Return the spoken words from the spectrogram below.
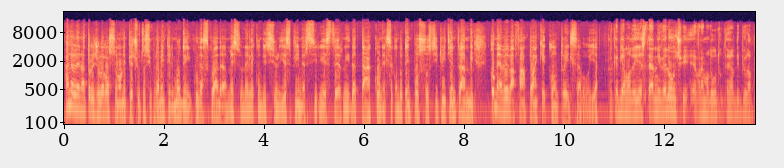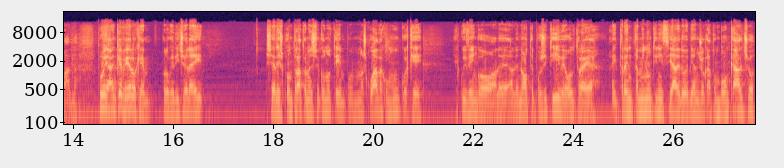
All'allenatore giallorosso non è piaciuto sicuramente il modo in cui la squadra ha messo nelle condizioni di esprimersi gli esterni d'attacco nel secondo tempo sostituiti entrambi come aveva fatto anche contro il Savoia. Perché abbiamo degli esterni veloci e avremmo dovuto tenere di più la palla. Poi è anche vero che quello che dice lei si è riscontrato nel secondo tempo, una squadra comunque che, e qui vengo alle, alle note positive, oltre ai 30 minuti iniziali dove abbiamo giocato un buon calcio,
